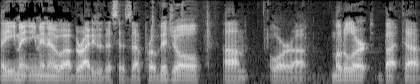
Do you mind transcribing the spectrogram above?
uh, you may you may know uh, varieties of this as uh, Provigil um, or uh, Modalert, but uh,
